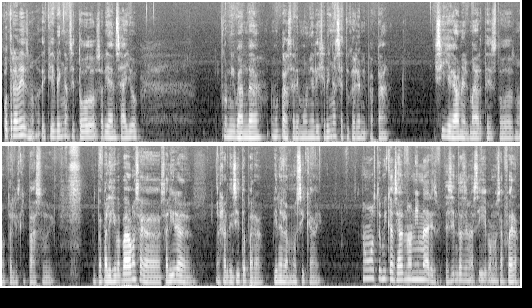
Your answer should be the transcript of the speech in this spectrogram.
otra vez, ¿no? De que vénganse todos, había ensayo con mi banda para ceremonia. Le dije, vénganse a tocarle a mi papá. Y sí, llegaron el martes todos, ¿no? Todo el equipazo. Mi papá le dije, papá, vamos a salir al, jardincito para... Viene la música. no, estoy muy cansado. No, ni madres. Te sientas en la silla, vamos afuera.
